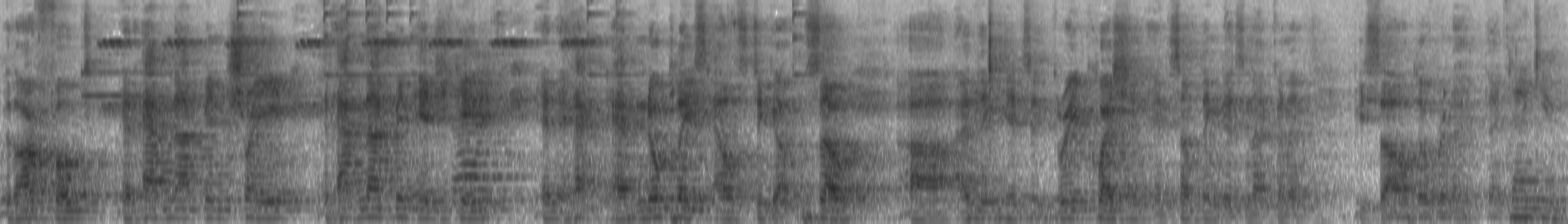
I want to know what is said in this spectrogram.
with our folks that have not been trained, that have not been educated, and have, have no place else to go. So uh, I think it's a great question and something that's not going to be solved overnight. Thank you. Thank you.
